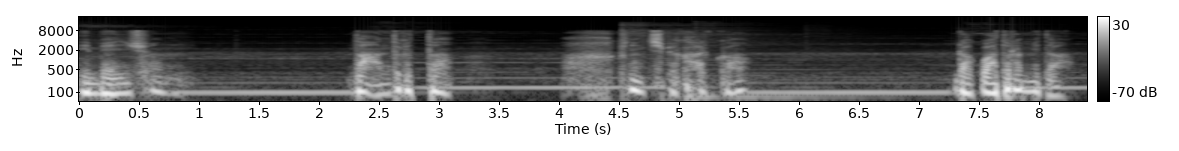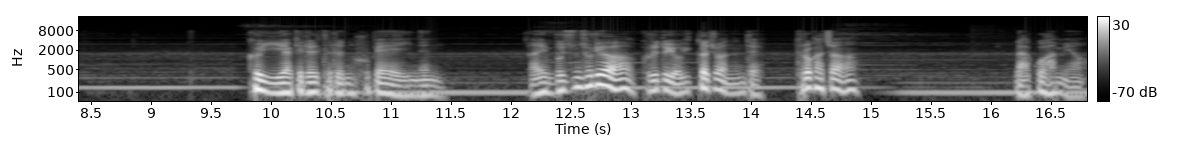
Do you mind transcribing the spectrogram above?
이 맨션 나 안 되겠다. 아, 그냥 집에 갈까? 라고 하더랍니다. 그 이야기를 들은 후배 A는 아니 무슨 소리야. 그래도 여기까지 왔는데 들어가자. 라고 하며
